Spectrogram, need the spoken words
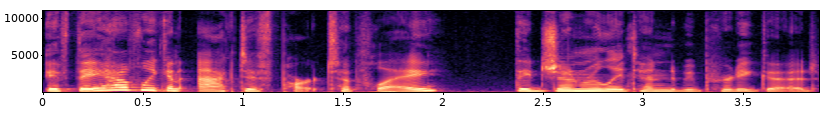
If they have like an active part to play, they generally tend to be pretty good.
